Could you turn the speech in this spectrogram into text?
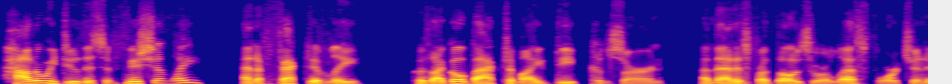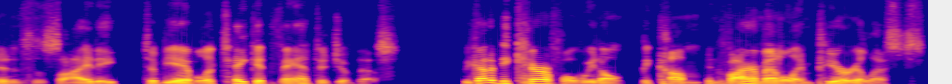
How do we do this efficiently and effectively? Because I go back to my deep concern, and that is for those who are less fortunate in society to be able to take advantage of this. We got to be careful we don't become environmental imperialists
